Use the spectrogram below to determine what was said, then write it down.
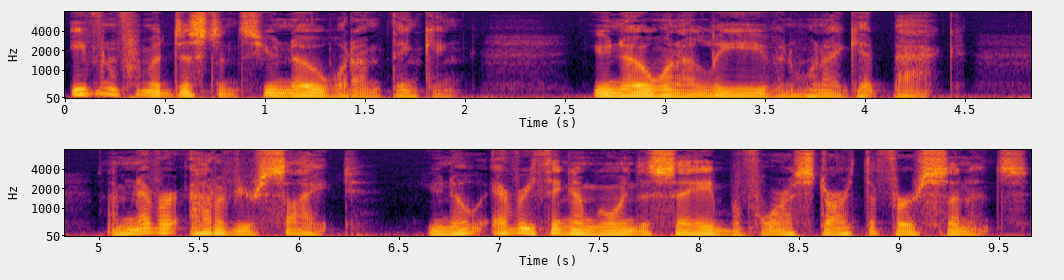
Even from a distance, you know what I'm thinking. You know when I leave and when I get back. I'm never out of your sight. You know everything I'm going to say before I start the first sentence.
